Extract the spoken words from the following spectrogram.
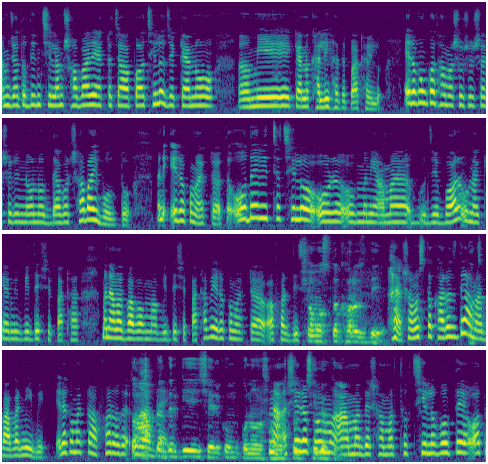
আমি যতদিন ছিলাম সবারই একটা চাওয়া পাওয়া ছিল যে কেন মেয়ে কেন খালি হাতে পাঠাইলো। এরকম কথা আমার শ্বশুর শাশুড়ি ননদ দেবর সবাই বলতো। মানে এরকম একটা তো ওদের ইচ্ছা ছিল ওর মানে আমার যে বর ওনাকে আমি বিদেশে পাঠা মানে আমার বাবা মা বিদেশে পাঠাবে এরকম একটা অফার দিছে। সমস্ত খরচ দিয়ে? হ্যাঁ সমস্ত খরচ দিয়ে আমার বাবা নিবে। এরকম একটা অফার ওদের আপনাদের কি সেরকম কোনো না সেরকম আমাদের সমর্থক ছিল বলতে অত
